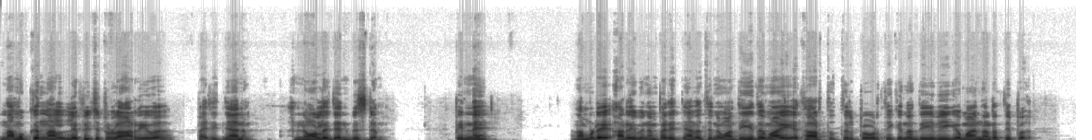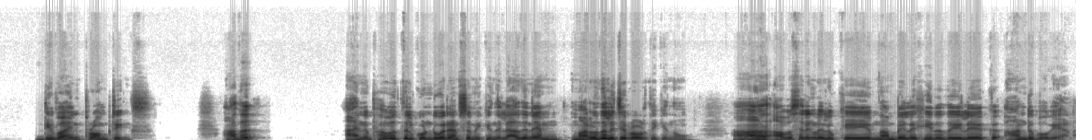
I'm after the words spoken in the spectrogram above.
നമുക്ക് ലഭിച്ചിട്ടുള്ള അറിവ് പരിജ്ഞാനം നോളജ് ആൻഡ് വിസ്ഡം പിന്നെ നമ്മുടെ അറിവിനും പരിജ്ഞാനത്തിനും അതീതമായി യഥാർത്ഥത്തിൽ പ്രവർത്തിക്കുന്ന ദൈവീകമായ നടത്തിപ്പ് ഡിവൈൻ പ്രോംപ്റ്റിങ്സ് അത് അനുഭവത്തിൽ കൊണ്ടുവരാൻ ശ്രമിക്കുന്നില്ല. അതിനെ മറുതലിച്ച് പ്രവർത്തിക്കുന്നു. ആ അവസരങ്ങളിലൊക്കെയും നാം ബലഹീനതയിലേക്ക് ആണ്ടുപോകുകയാണ്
